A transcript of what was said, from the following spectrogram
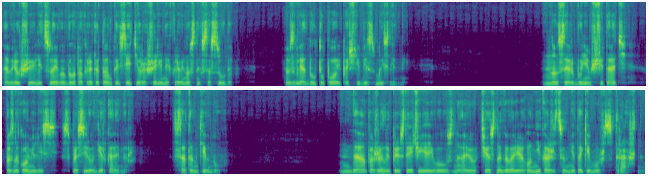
Обрюзшее лицо его было покрыто тонкой сетью расширенных кровеносных сосудов. Взгляд был тупой, почти бессмысленный. «Ну, сэр, будем считать, познакомились?» — спросил Геркаймер. Сатан кивнул. «Да, пожалуй, при встрече я его узнаю. Честно говоря, он не кажется мне таким уж страшным.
